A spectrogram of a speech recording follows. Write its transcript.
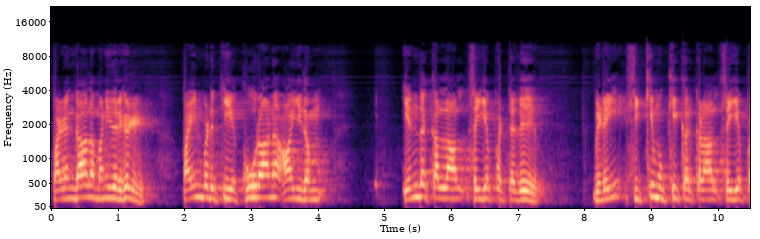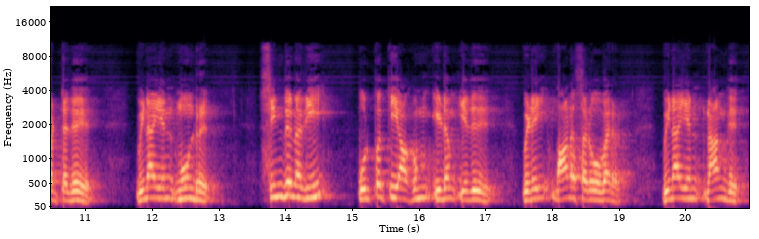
பழங்கால மனிதர்கள் பயன்படுத்திய கூரான ஆயுதம் எந்த கல்லால் செய்யப்பட்டது? விடை சிக்கி முக்கி கற்களால் செய்யப்பட்டது. வினாயன் மூன்று. சிந்து நதி உற்பத்தியாகும் இடம் எது? விடை மானசரோவர். வினாயன் நான்கு.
